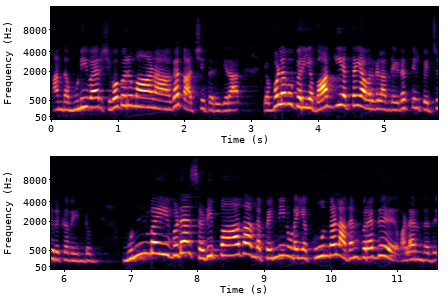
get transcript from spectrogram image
அந்த முனிவர் சிவபெருமானாக காட்சி தருகிறார். எவ்வளவு பெரிய பாக்கியத்தை அவர்கள் அந்த இடத்தில் பெற்றிருக்க வேண்டும். முன்பை விட செழிப்பாக அந்த பெண்ணினுடைய கூந்தல் அதன் பிறகு வளர்ந்தது.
